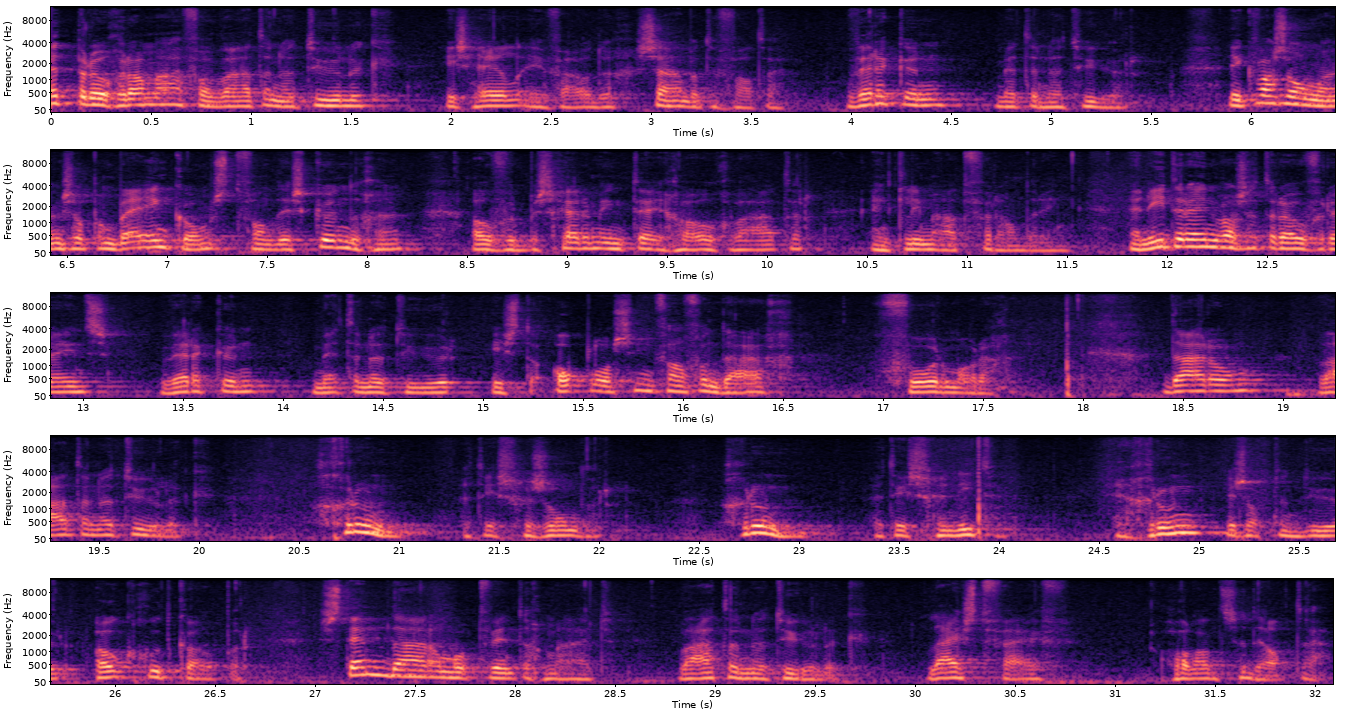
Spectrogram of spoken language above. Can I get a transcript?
Het programma van Water Natuurlijk is heel eenvoudig samen te vatten. Werken met de natuur. Ik was onlangs op een bijeenkomst van deskundigen over bescherming tegen hoogwater en klimaatverandering. En iedereen was het erover eens, werken met de natuur is de oplossing van vandaag voor morgen. Daarom Water Natuurlijk. Groen, het is gezonder. Groen, het is genieten. En groen is op den duur ook goedkoper. Stem daarom op 20 maart. Water Natuurlijk. Lijst 5, Hollandse Delta.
